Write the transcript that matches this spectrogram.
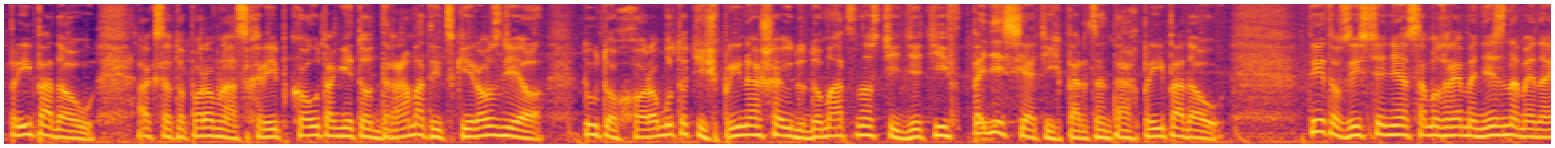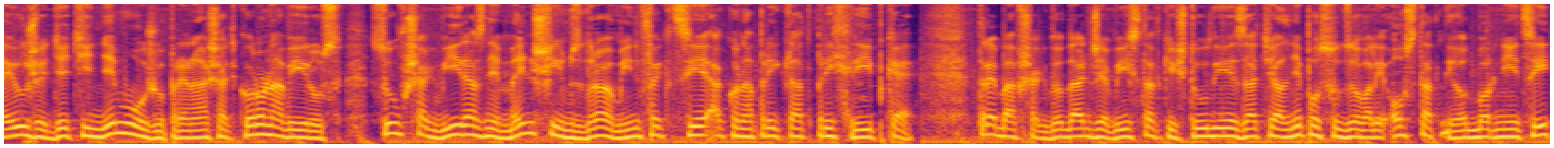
prípadov. Ak sa to porovná s chrípkou, tak je to dramatický rozdiel. Túto chorobu totiž prinášajú do domácnosti deti v 50% prípadov. Tieto zistenia samozrejme neznamenajú, že deti nemôžu prenášať koronavírus, sú však výrazne menším zdrojom infekcie ako napríklad pri chrípke. Treba však dodať, že výsledky štúdie zatiaľ neposudzovali ostatní odborníci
